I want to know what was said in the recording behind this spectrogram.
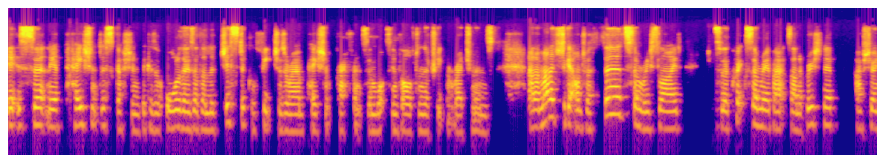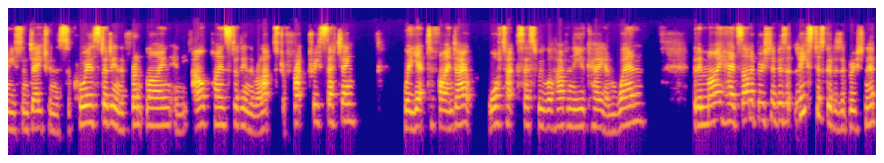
it is certainly a patient discussion because of all of those other logistical features around patient preference and what's involved in the treatment regimens. And I managed to get onto a third summary slide. So a quick summary about zanubrutinib. I've shown you some data in the Sequoia study in the front line, in the Alpine study in the relapsed refractory setting. We're yet to find out what access we will have in the UK and when. But in my head, zanubrutinib is at least as good as ibrutinib,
